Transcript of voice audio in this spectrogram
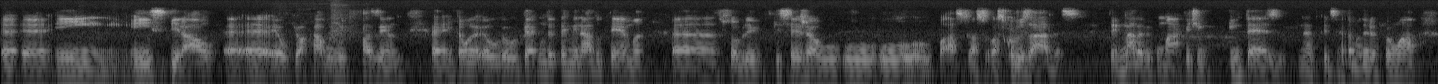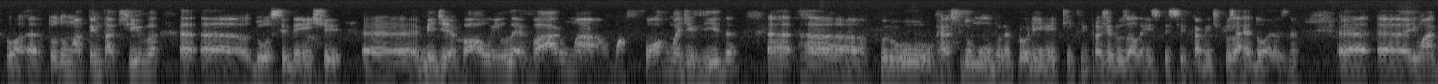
é, é, em, em, espiral é, é, é, o que eu acabo muito fazendo. É, então, eu, eu, pego um determinado tema sobre que seja o, o, o as, as, as cruzadas tem nada a ver com marketing em tese, né? porque de certa maneira foi uma, uma é, toda uma tentativa uh, uh, do Ocidente uh, medieval em levar uma, uma forma de vida para o resto do mundo, né? para o Oriente, enfim, para Jerusalém especificamente, para os arredores, né? e uma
